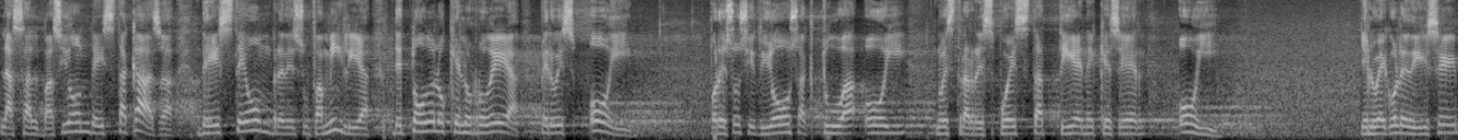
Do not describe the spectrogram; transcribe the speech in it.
la salvación de esta casa, de este hombre, de su familia, de todo lo que lo rodea, pero es hoy. Por eso si Dios actúa hoy, nuestra respuesta tiene que ser hoy. Y luego le dice,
